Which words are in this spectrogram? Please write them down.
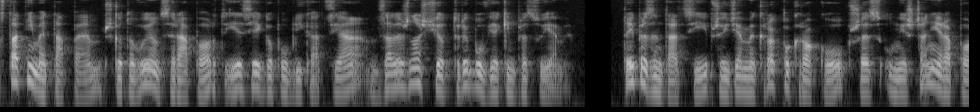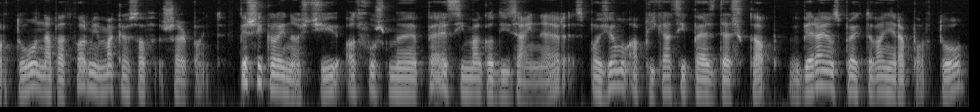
Ostatnim etapem, przygotowując raport, jest jego publikacja w zależności od trybu, w jakim pracujemy. W tej prezentacji przejdziemy krok po kroku przez umieszczanie raportu na platformie Microsoft SharePoint. W pierwszej kolejności otwórzmy PS Imago Designer z poziomu aplikacji PS Desktop, wybierając projektowanie raportu,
